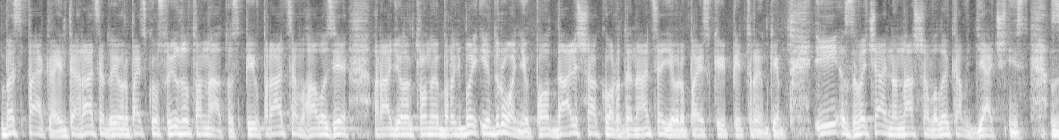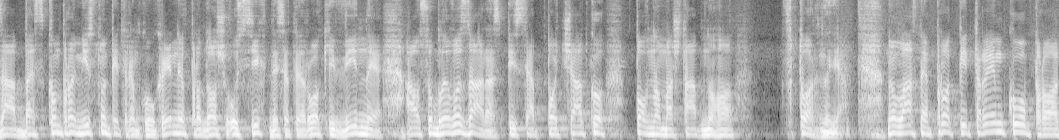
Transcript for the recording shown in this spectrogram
Безпека, інтеграція до Європейського союзу та НАТО, співпраця в галузі радіоелектронної боротьби і дронів, подальша координація європейської підтримки. І звичайно, наша велика вдячність за безкомпромісну підтримку України впродовж усіх 10 років війни, а особливо зараз, після початку повномасштабного вторгнення. Ну, власне, про підтримку, про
